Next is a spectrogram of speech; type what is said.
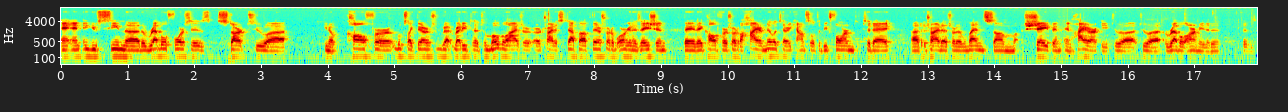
and, and, you've seen the, the rebel forces start to, uh, you know, call for, looks like they're ready to, to mobilize or, or, try to step up their sort of organization. They, they called for sort of a higher military council to be formed today uh, to try to sort of lend some shape and, and hierarchy to a, to a rebel army that is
